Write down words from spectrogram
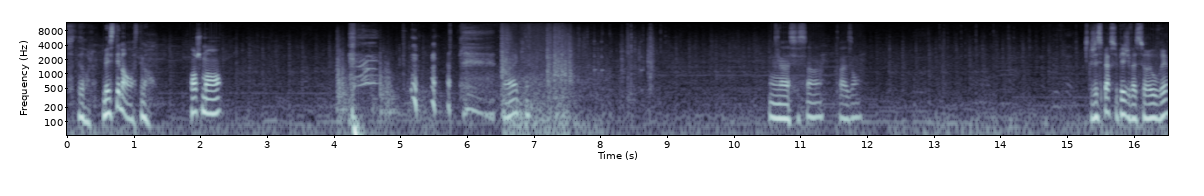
C'était drôle. Mais c'était marrant, c'était marrant. Franchement. ok. Ah, c'est ça, hein. t'as raison. J'espère que ce piège va se réouvrir.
